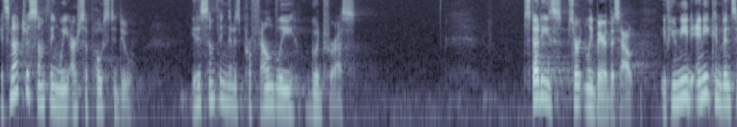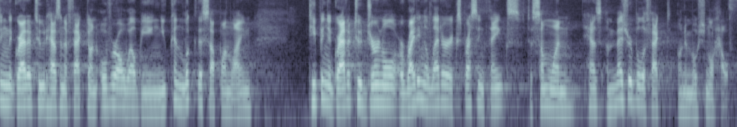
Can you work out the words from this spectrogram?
It's not just something we are supposed to do, it is something that is profoundly good for us. Studies certainly bear this out. If you need any convincing that gratitude has an effect on overall well being, you can look this up online. Keeping a gratitude journal or writing a letter expressing thanks to someone has a measurable effect on emotional health.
